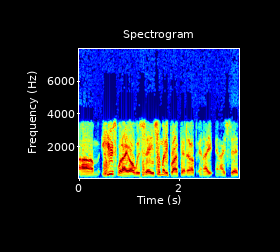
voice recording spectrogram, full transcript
um, here's what I always say. Somebody brought that up, and I and I said,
